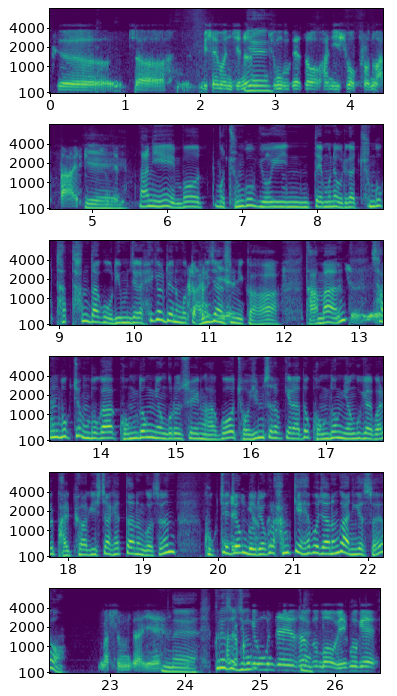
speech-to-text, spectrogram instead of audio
그, 저, 미세먼지는 예. 중국에서 한 25%는 왔다. 이렇게 예. 아니, 뭐, 뭐 중국 요인 때문에 우리가 중국 탓한다고 우리 문제가 해결되는 것도 아니지 예. 않습니까? 다만, 그렇죠. 예. 삼국 정부가 공동 연구를 수행하고 조심스럽게라도 공동 연구 결과를 발표하기 시작했다는 것은 국제적 노력을 함께 해보자는 거 아니겠어요? 맞습니다. 예. 네. 그래서 지금 환경 문제에서 네. 그뭐 외국의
